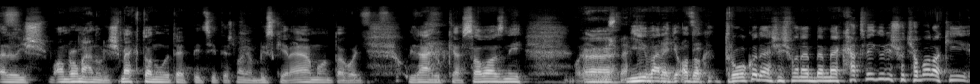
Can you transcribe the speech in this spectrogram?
elő is, románul is megtanult egy picit, és nagyon büszkén elmondta, hogy, hogy rájuk kell szavazni. Uh, nyilván egy adag trollkodás is van ebben, meg hát végül is, hogyha valaki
